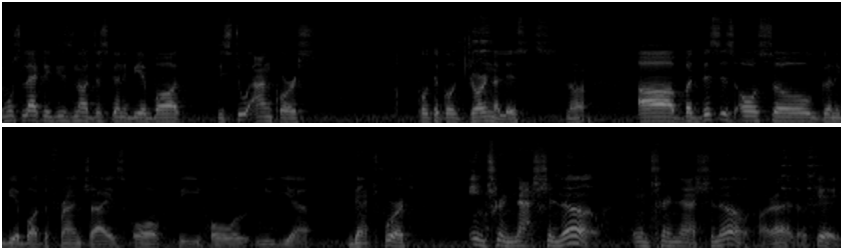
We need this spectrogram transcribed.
most likely this is not just going to be about these two anchors quote unquote journalists, no? Uh, but this is also going to be about the franchise of the whole media network international. International. All right, okay.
